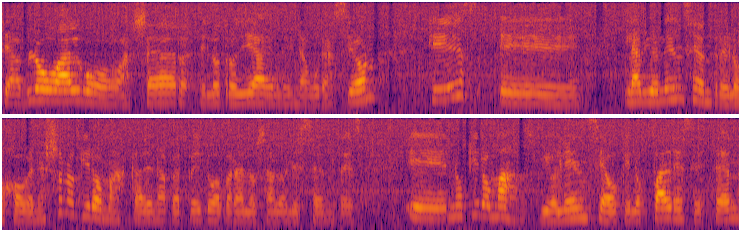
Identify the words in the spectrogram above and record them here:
Se habló algo ayer, el otro día en la inauguración, que es eh, la violencia entre los jóvenes. Yo no quiero más cadena perpetua para los adolescentes. Eh, no quiero más violencia o que los padres estén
